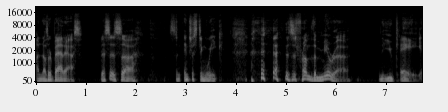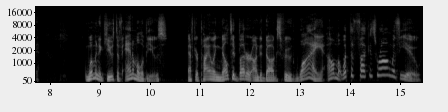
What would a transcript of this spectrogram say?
another badass. This is uh it's an interesting week. this is from the Mirror in the UK. Woman accused of animal abuse after piling melted butter onto dog's food. Why? Alma, what the fuck is wrong with you?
